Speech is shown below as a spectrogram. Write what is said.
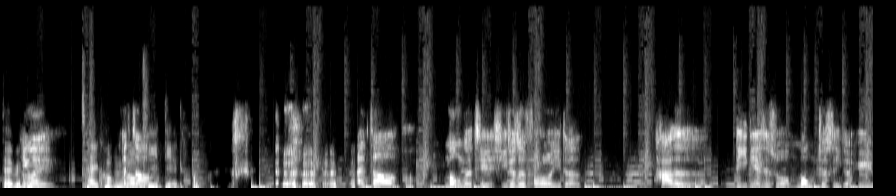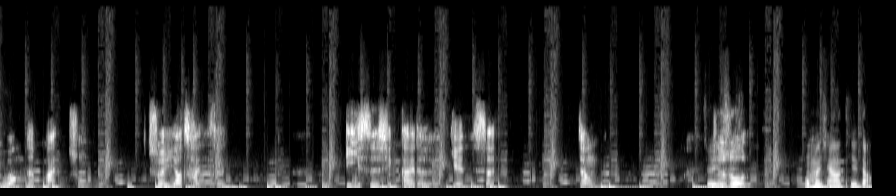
代表因为踩空楼梯跌倒。按照梦的解析，就是弗洛伊德他的理念是说，梦就是一个欲望的满足，所以要产生意识形态的延伸，这样，就是说。我们想要跌倒吗？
